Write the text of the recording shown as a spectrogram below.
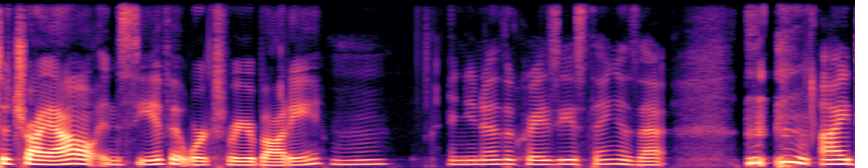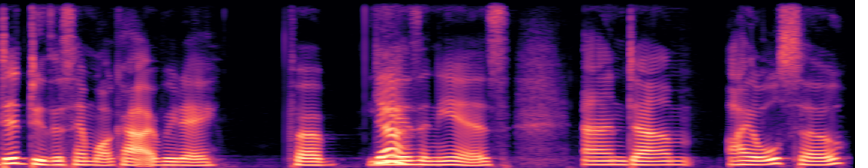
to try out and see if it works for your body Mm-hmm. And you know the craziest thing is that I did do the same workout every day for Yeah. years and years, and um, I also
